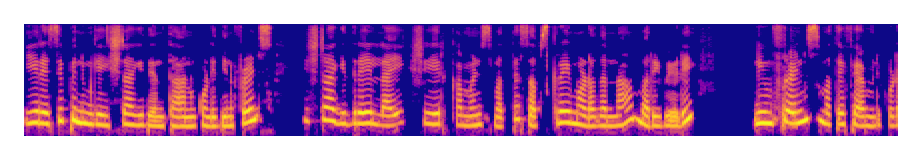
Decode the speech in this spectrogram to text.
ಈ ರೆಸಿಪಿ ನಿಮಗೆ ಇಷ್ಟ ಆಗಿದೆ ಅಂತ ಅಂದ್ಕೊಂಡಿದ್ದೀನಿ ಫ್ರೆಂಡ್ಸ್ ಇಷ್ಟ ಆಗಿದ್ದರೆ ಲೈಕ್ ಶೇರ್ ಕಮೆಂಟ್ಸ್ ಮತ್ತು ಸಬ್ಸ್ಕ್ರೈಬ್ ಮಾಡೋದನ್ನು ಮರಿಬೇಡಿ. ನಿಮ್ಮ ಫ್ರೆಂಡ್ಸ್ ಮತ್ತು ಫ್ಯಾಮಿಲಿ ಕೂಡ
